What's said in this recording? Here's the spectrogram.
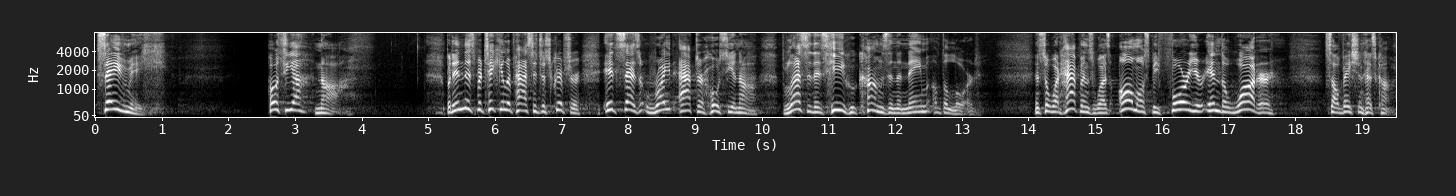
save me. Hosea, nah. But in this particular passage of scripture, it says right after Hosea, blessed is he who comes in the name of the Lord. And so what happens was almost before you're in the water, salvation has come.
